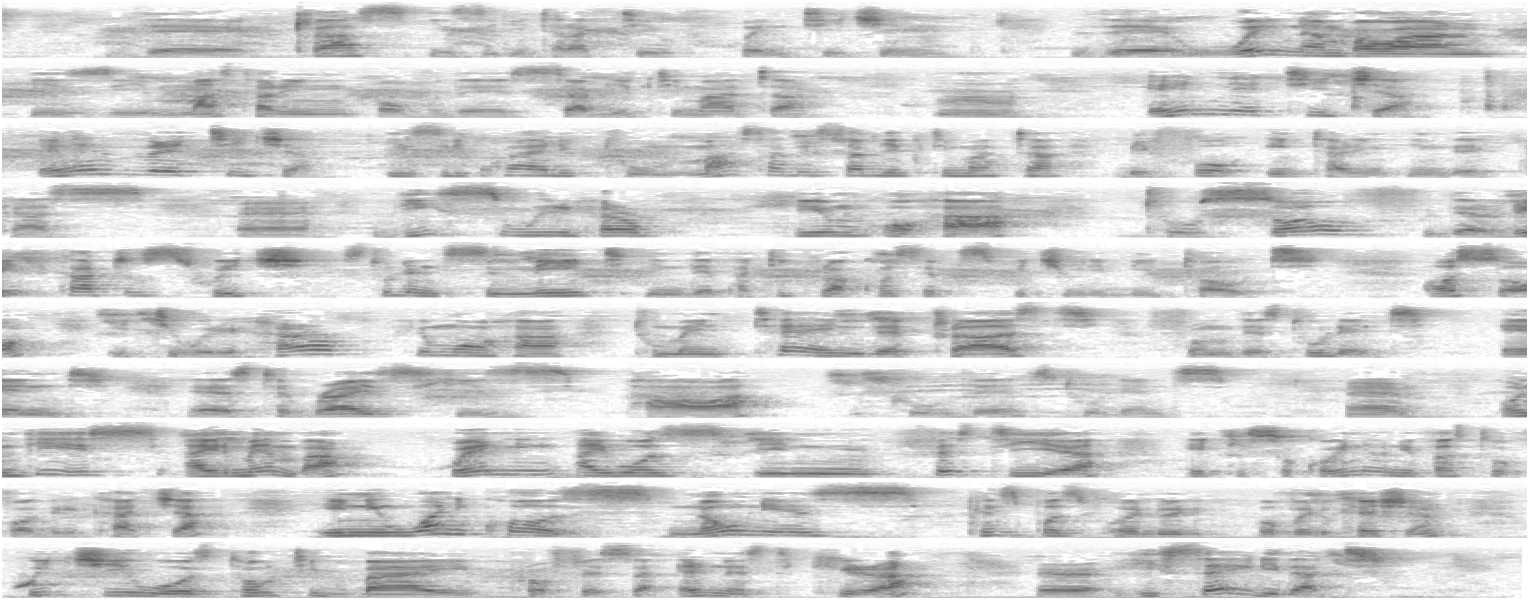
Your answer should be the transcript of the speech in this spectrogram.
the class is interactive when teaching. The way number one is the mastering of the subject matter. Mm, Any teacher, every teacher is required to master the subject matter before entering in the class. Uh, this will help him or her to solve the difficulties which students meet in the particular concepts which will be taught. Also, it will help him or her to maintain the trust from the student and uh, stabilize his power to the students. Um, on this, I remember when I was in first year at Sokoine University of Agriculture, in one course known as Principles of Education, which was taught by Professor Ernest Kira, uh, he said that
